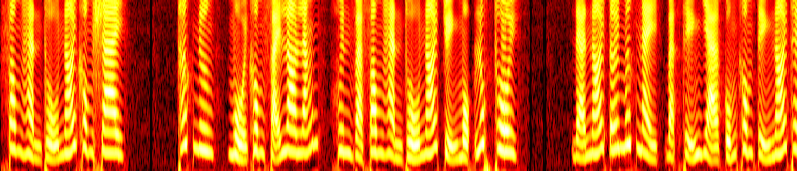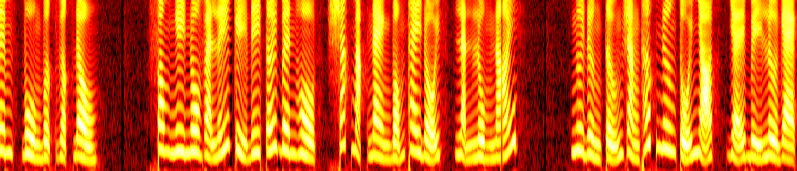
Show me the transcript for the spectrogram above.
Phong hành thủ nói không sai. Thất nương, muội không phải lo lắng, huynh và Phong hành thủ nói chuyện một lúc thôi. Đã nói tới mức này, Bạch Thiển Dạ cũng không tiện nói thêm, buồn bực gật đầu. Phong Nghi Nô và Lý Kỳ đi tới bên hồ, sắc mặt nàng bỗng thay đổi, lạnh lùng nói: "Ngươi đừng tưởng rằng thất nương tuổi nhỏ dễ bị lừa gạt.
